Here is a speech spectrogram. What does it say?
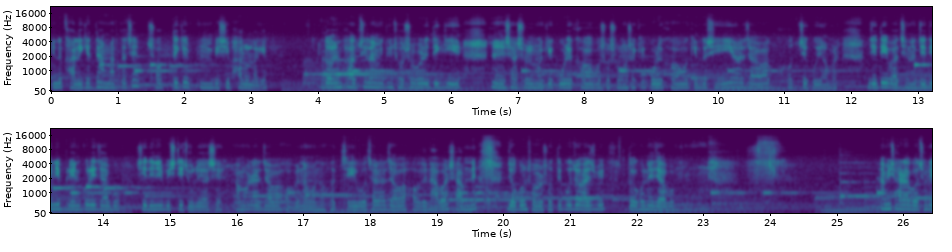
কিন্তু খালি খেতে আমার কাছে সব থেকে বেশি ভালো লাগে। তো আমি ভাবছিলাম একদিন শ্বশুরবাড়িতে গিয়ে শাশুড়ি মাকে করে খাওয়াবো, শ্বশুরমশাইকে করে খাওয়াবো, কিন্তু সেই আর যাওয়া হচ্ছে কই আমার? যেতেই পারছি না। যেদিনই প্ল্যান করে যাব, সেদিনই বৃষ্টি চলে আসে। আমার আর যাওয়া হবে না মনে হচ্ছে। এই বছর আর যাওয়া হবে না। আবার সামনে যখন সরস্বতী পুজো আসবে, তখনই যাব। আমি সারা বছরে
